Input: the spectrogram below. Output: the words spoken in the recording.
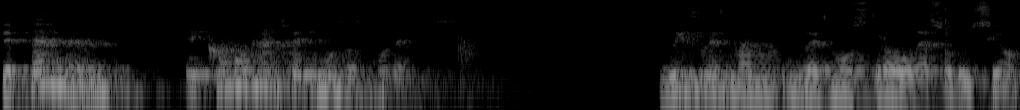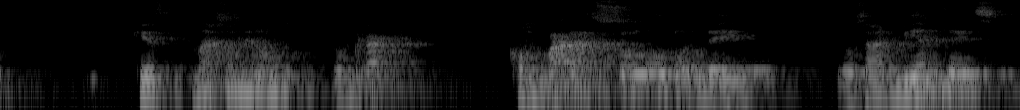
dependen de cómo transferimos los modelos. Luis les, man- les mostró una solución, que es más o menos truncar. Compara solo donde los ambientes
